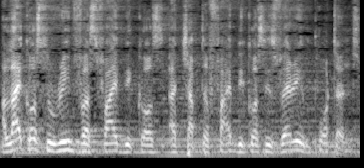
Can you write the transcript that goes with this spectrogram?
I like us to read verse 5 because uh, chapter 5 because it's very important.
